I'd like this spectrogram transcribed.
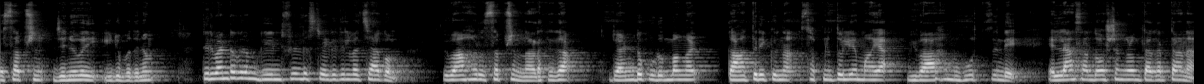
റിസപ്ഷൻ ജനുവരി ഇരുപതിനും. തിരുവനന്തപുരം ഗ്രീൻഫീൽഡ് സ്റ്റേഡിയത്തിൽ വെച്ചാകും വിവാഹ റിസപ്ഷൻ നടക്കുക. രണ്ടു കുടുംബങ്ങൾ കാത്തിരിക്കുന്ന സ്വപ്നതുല്യമായ വിവാഹ മുഹൂർത്തത്തിന്റെ എല്ലാ സന്തോഷങ്ങളും തകർത്താണ്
